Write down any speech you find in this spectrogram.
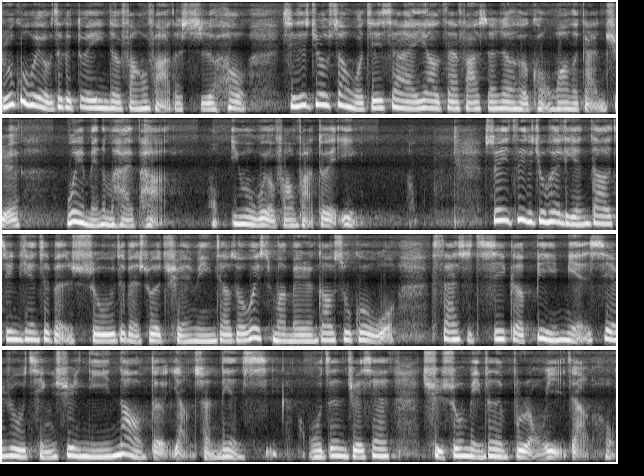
如果我有这个对应的方法的时候，其实就算我接下来要再发生任何恐慌的感觉。我也没那么害怕，因为我有方法对应，所以这个就会连到今天这本书。这本书的全名叫做《为什么没人告诉过我三十七个避免陷入情绪泥淖的养成练习》。我真的觉得现在取书名真的不容易。这样吼，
